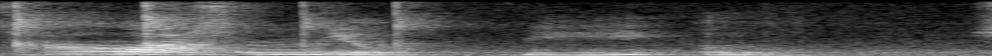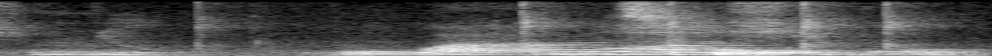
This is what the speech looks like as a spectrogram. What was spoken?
4와 16, 네. 어, 16, 5와 5와 15. 15,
